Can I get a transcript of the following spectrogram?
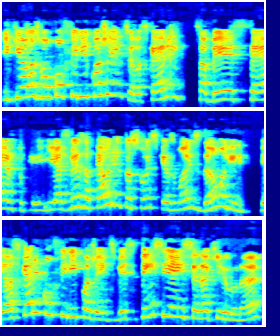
E que elas vão conferir com a gente. Elas querem saber certo, e às vezes até orientações que as mães dão, Aline, e elas querem conferir com a gente, ver se tem ciência naquilo, né?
